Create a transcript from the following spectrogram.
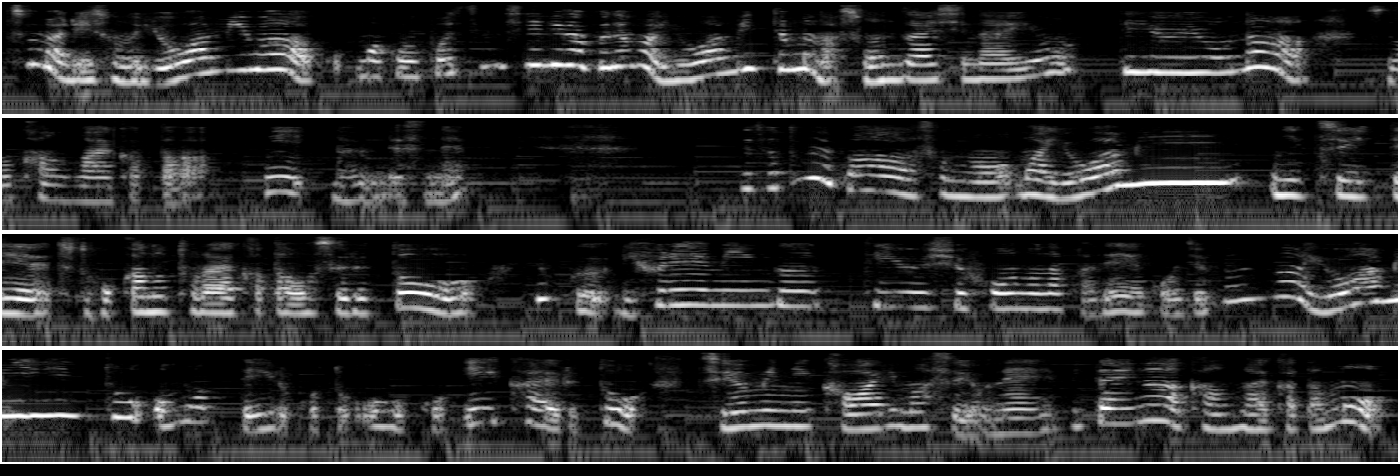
つまりその弱みは、まあ、このポジティブ心理学では弱みってものは存在しないよっていうようなその考え方になるんですね。で例えばその、まあ、弱みについてちょっと他の捉え方をするとよくリフレーミングっていう手法の中でこう自分が弱みと思っていることをこう言い換えると強みに変わりますよねみたいな考え方も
